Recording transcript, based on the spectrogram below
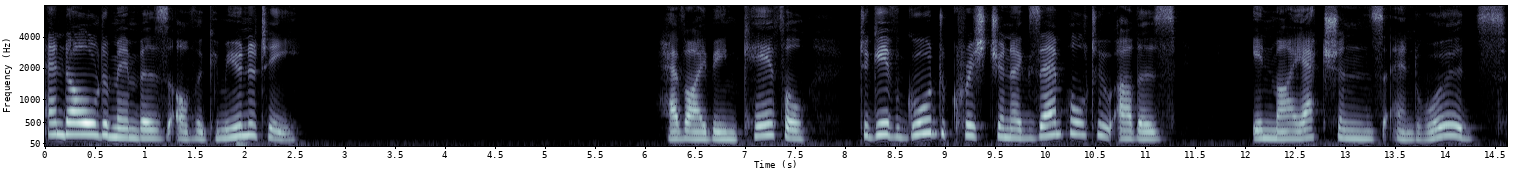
and older members of the community? Have I been careful to give good Christian example to others in my actions and words?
